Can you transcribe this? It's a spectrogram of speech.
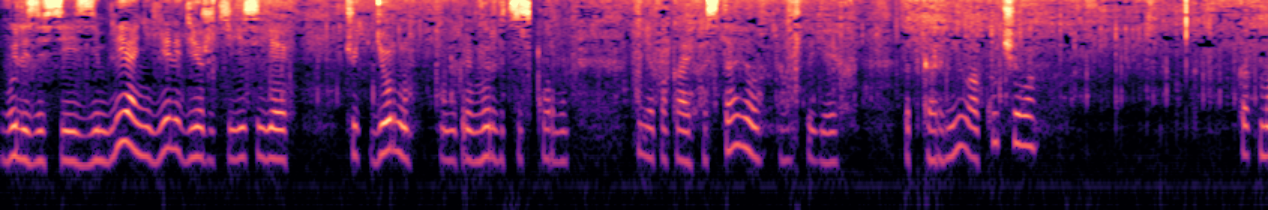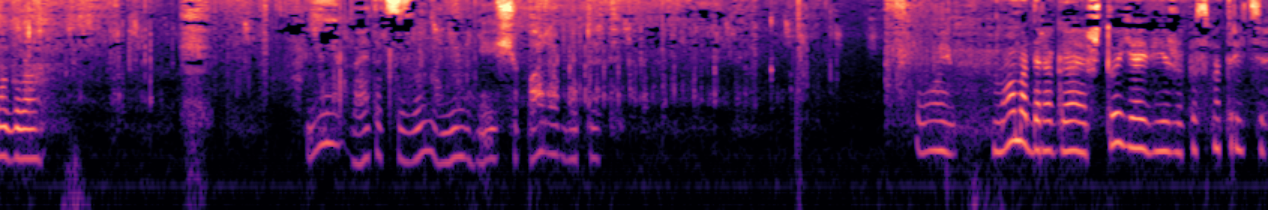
вылезли все из земли. Они еле держатся. Если я их чуть дерну, они прям вырвется с корнем. Я пока их оставила, потому что я их подкормила, окучила как могла. И на этот сезон они у меня еще поработают. Ой, мама дорогая, что я вижу? Посмотрите.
